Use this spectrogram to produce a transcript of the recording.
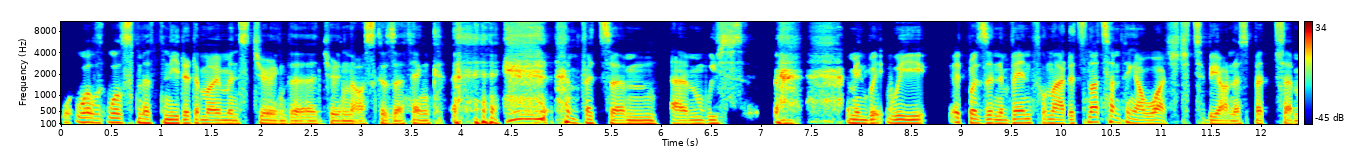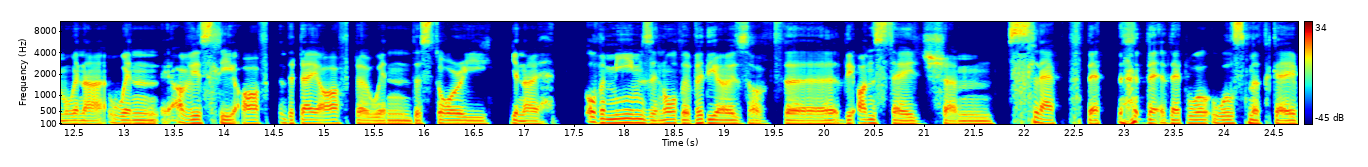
Will Will Smith needed a moment during the during the Oscars, I think. but um, um, we, I mean, we we it was an eventful night. It's not something I watched, to be honest. But um, when I when obviously after the day after, when the story, you know, all the memes and all the videos of the the onstage um, slap that, that that Will, Will Smith gave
